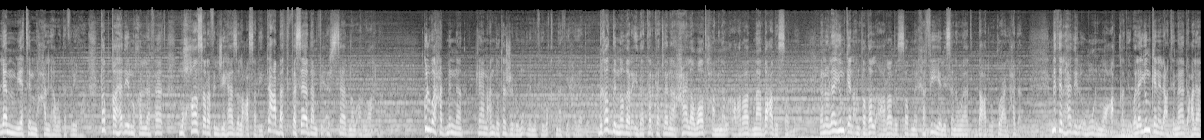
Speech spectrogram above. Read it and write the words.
لم يتم حلها وتفريغها. تبقى هذه المخلفات محاصرة في الجهاز العصبي تعبث فسادا في أجسادنا وأرواحنا. كل واحد منا كان عنده تجربة مؤلمة في وقت ما في حياته. بغض النظر إذا تركت لنا حالة واضحة من الأعراض ما بعد الصدمة لأنه لا يمكن أن تظل أعراض الصدمة خفية لسنوات بعد وقوع الحدث. مثل هذه الأمور معقدة ولا يمكن الاعتماد على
